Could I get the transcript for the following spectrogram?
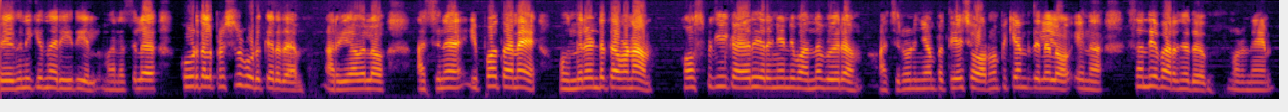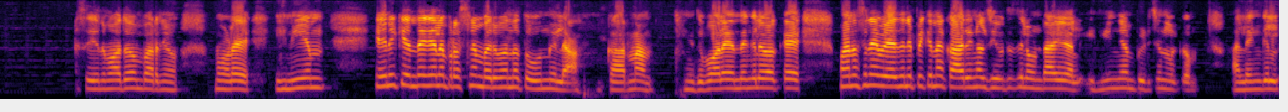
വേദനിക്കുന്ന രീതിയിൽ മനസ്സിൽ കൂടുതൽ പ്രഷർ കൊടുക്കരുത്. അറിയാവല്ലോ അച്ഛന് ഇപ്പോ തന്നെ ഒന്ന് രണ്ട് തവണ ഹോസ്പിറ്റലിൽ കയറി ഇറങ്ങേണ്ടി വന്ന വിവരം അച്ഛനോട് ഞാൻ പ്രത്യേകിച്ച് ഓർമ്മിപ്പിക്കേണ്ടതില്ലല്ലോ എന്ന് സന്ധ്യ പറഞ്ഞത്. ഉടനെ സേതുമാധവൻ പറഞ്ഞു മോളെ ഇനിയും എനിക്ക് എന്തെങ്കിലും പ്രശ്നം വരുമെന്ന് തോന്നുന്നില്ല. കാരണം ഇതുപോലെ എന്തെങ്കിലുമൊക്കെ മനസ്സിനെ വേദനിപ്പിക്കുന്ന കാര്യങ്ങൾ ജീവിതത്തിൽ ഉണ്ടായാൽ ഇനിയും ഞാൻ പിടിച്ചു നിൽക്കും. അല്ലെങ്കിൽ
